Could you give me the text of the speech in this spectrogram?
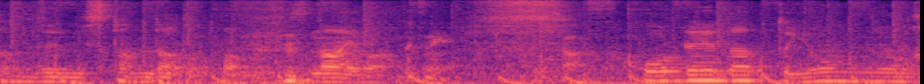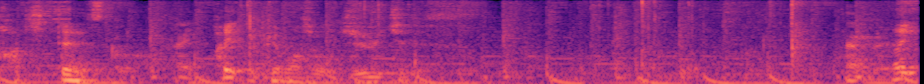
完全にスタンダードの場面です。な、今。別にお願いします。これだと448点ですか。はい。はい、受けましょう。11です？はい。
